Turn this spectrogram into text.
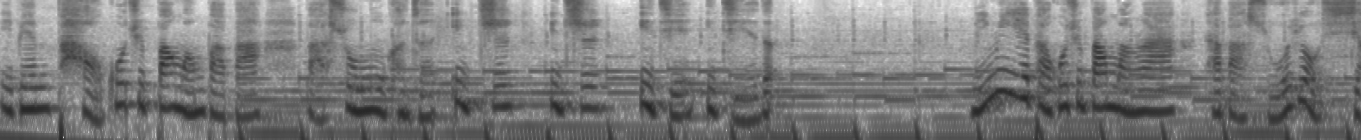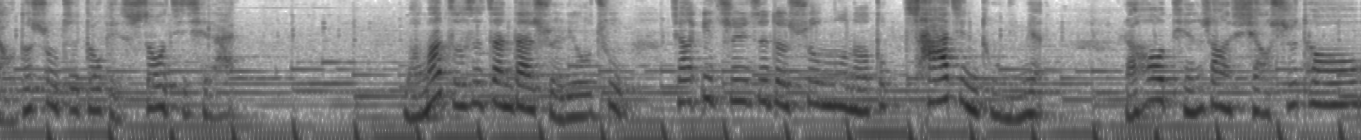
一边跑过去帮忙爸爸把树木啃成一枝一枝、一节一节的。米米也跑过去帮忙啦，他把所有小的树枝都给收集起来。妈妈则是站在水流处，将一枝一枝的树木呢都插进土里面，然后填上小石头、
